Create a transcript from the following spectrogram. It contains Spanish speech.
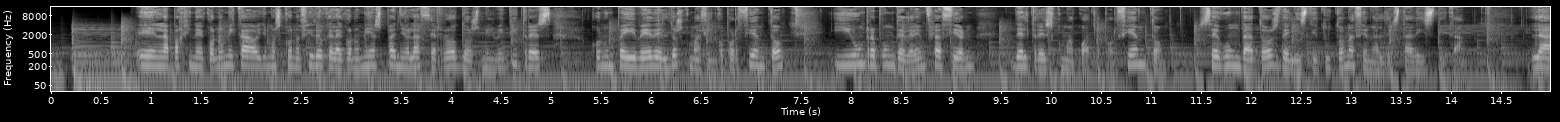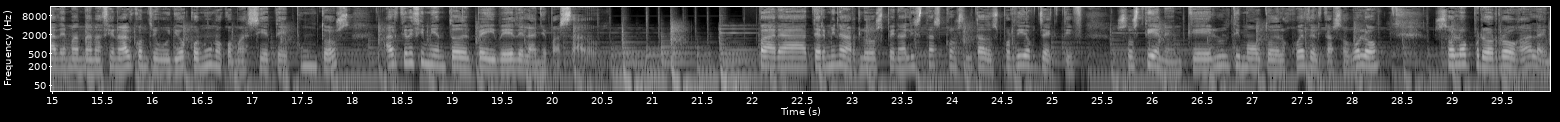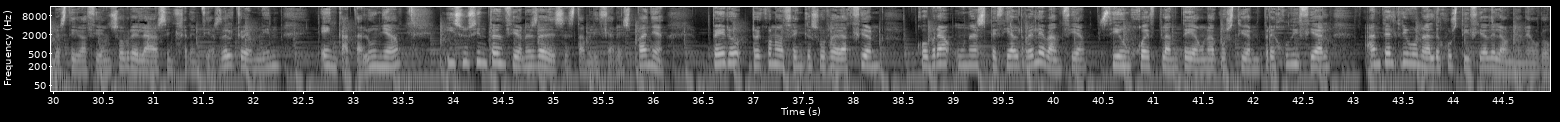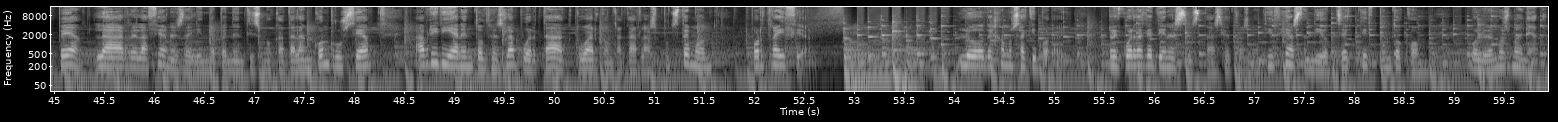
En la página económica hoy hemos conocido que la economía española cerró 2023 con un PIB del 2,5% y un repunte de la inflación del 3,4%, según datos del Instituto Nacional de Estadística. La demanda nacional contribuyó con 1,7 puntos al crecimiento del PIB del año pasado. Para terminar, los penalistas consultados por The Objective sostienen que el último auto del juez del caso Boló solo prorroga la investigación sobre las injerencias del Kremlin en Cataluña y sus intenciones de desestabilizar España, pero reconocen que su redacción cobra una especial relevancia si un juez plantea una cuestión prejudicial ante el Tribunal de Justicia de la Unión Europea. Las relaciones del independentismo catalán con Rusia abrirían entonces la puerta a actuar contra Carles Puigdemont por traición. Lo dejamos aquí por hoy. Recuerda que tienes estas y otras noticias en theobjective.com. Volvemos mañana.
